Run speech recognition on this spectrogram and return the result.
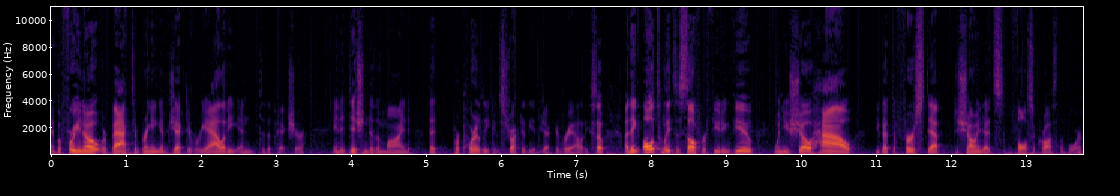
And before you know it, we're back to bringing objective reality into the picture, in addition to the mind that purportedly constructed the objective reality. So I think ultimately it's a self refuting view when you show how you got the first step to showing that it's false across the board.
